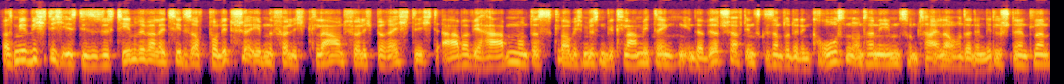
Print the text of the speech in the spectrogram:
Was mir wichtig ist, diese Systemrivalität ist auf politischer Ebene völlig klar und völlig berechtigt. Aber wir haben, und das glaube ich, müssen wir klar mitdenken, in der Wirtschaft insgesamt unter den großen Unternehmen, zum Teil auch unter den Mittelständlern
